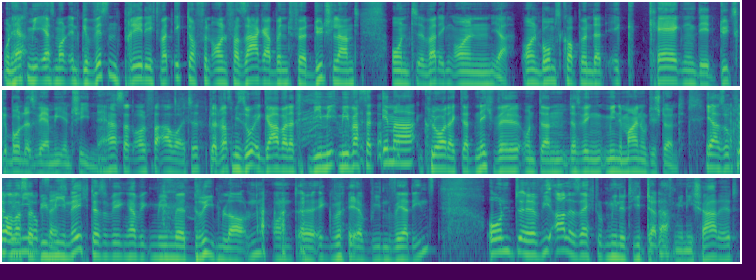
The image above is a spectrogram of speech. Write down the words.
und have mir erstmal in Gewissen predigt, was ich doch für ein ollen Versager bin für Deutschland und äh, was ich einen ja, ollen Bumskopf bin, dass ich gegen die deutsche Bundeswehr mir entschieden Du hast das all verarbeitet. Das, was mir so egal war, das, wie, mir, mir was das immer klar, dass ich das nicht will und dann deswegen meine Meinung, die stimmt. Ja, so klar was mich das bei mir nicht, deswegen habe ich mich mehr drüben lauten und äh, ich will ja bieten Wehrdienst. Und äh, wie alle sagt und meine Tiet, da darf mir nicht schadet.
